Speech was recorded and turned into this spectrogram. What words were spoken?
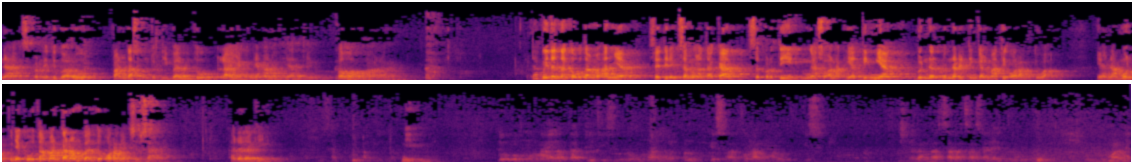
Nah seperti itu baru pantas untuk dibantu layaknya anak yatim. Allah tapi tentang keutamaannya saya tidak bisa mengatakan seperti mengasuh anak yatim yang benar-benar ditinggal mati orang tua. Ya, namun punya keutamaan karena membantu orang yang susah. Ada lagi? Iya. Mengenai tadi disuruh mengenai pelukis atau orang. Dalam rasa-rasa saya itu hukumannya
